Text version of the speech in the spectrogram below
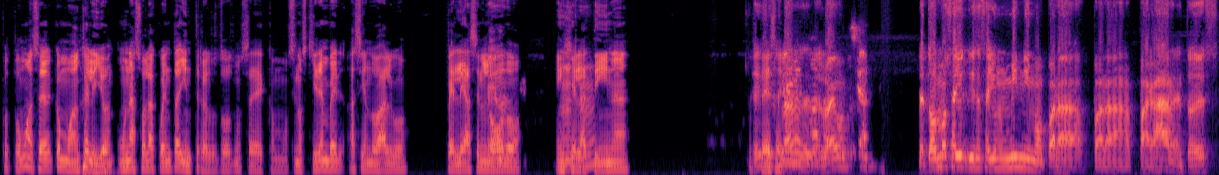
Pues podemos hacer como Ángel y yo una sola cuenta y entre los dos, no sé, como si nos quieren ver haciendo algo, peleas en lodo, en gelatina. Sí, Ustedes sí, ahí. claro, desde luego. De todos modos, hay, dices, hay un mínimo para, para pagar, entonces,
